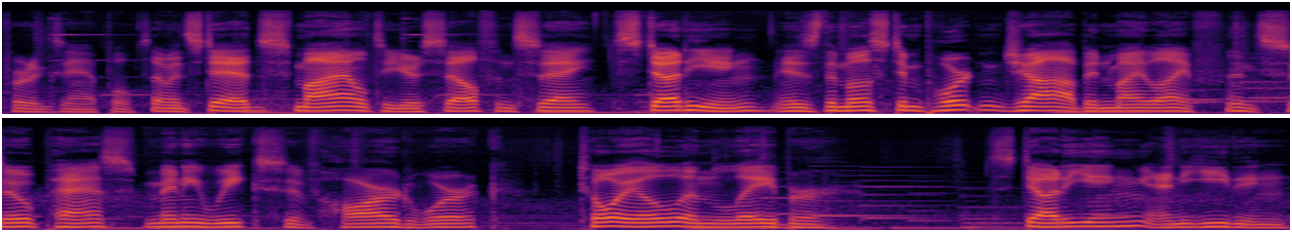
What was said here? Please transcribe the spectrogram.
for example. So instead, smile to yourself and say, Studying is the most important job in my life. And so pass many weeks of hard work, toil, and labor. Studying and eating.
